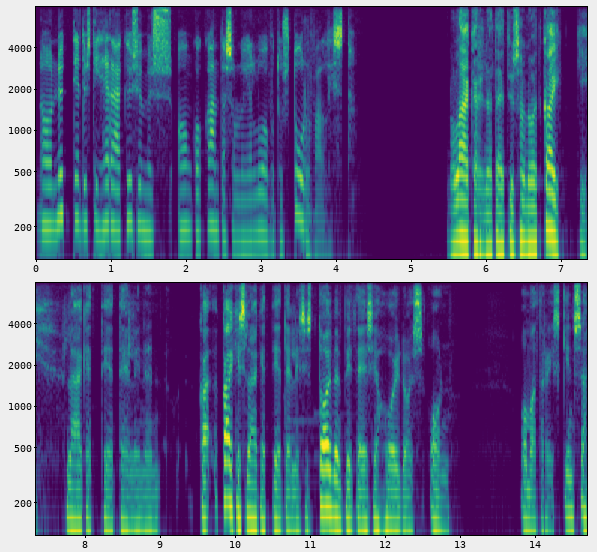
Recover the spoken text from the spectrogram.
No nyt tietysti herää kysymys, onko kantasolujen luovutus turvallista? No lääkärinä täytyy sanoa, että kaikki lääketieteellinen, ka- kaikissa lääketieteellisissä toimenpiteissä ja hoidoissa on omat riskinsä.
